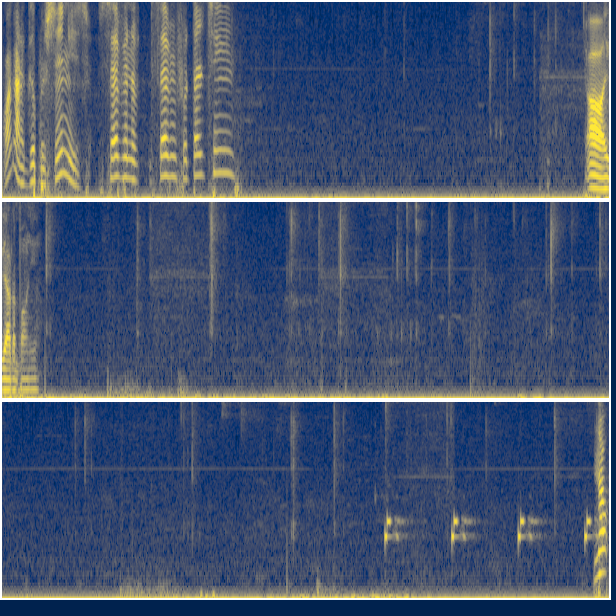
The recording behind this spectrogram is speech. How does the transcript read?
Well, I got a good percentage. Seven of seven for 13. Oh, he got up on you. Nope.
